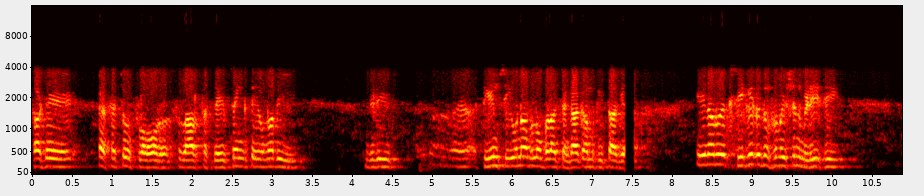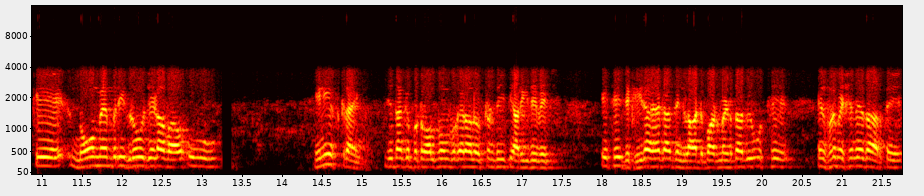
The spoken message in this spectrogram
ਸਾਡੇ ਐਸਐਚਓ ਫਲੋਰ ਸਰਦਾਰ ਸੁਖਦੇਵ ਸਿੰਘ ਤੇ ਉਹਨਾਂ ਦੀ ਜਿਹੜੀ ਟੀਮ ਸੀ, ਉਹਨਾਂ ਵੱਲੋਂ ਬੜਾ ਚੰਗਾ ਕੰਮ ਕੀਤਾ ਗਿਆ। ਇਹਨਾਂ ਨੂੰ ਇੱਕ ਸੀਕ੍ਰੀਟ ਇਨਫੋਰਮੇਸ਼ਨ ਮਿਲੀ ਸੀ ਕਿ ਨੌ ਮੈਂਬਰੀ ਗਰੋਹ ਜਿਹੜਾ ਵਾ, ਉਹ ਹੀਨੀਅਸ ਕ੍ਰਾਈਮ ਜਿੱਦਾਂ ਕਿ ਪੈਟਰੋਲ ਪੰਪ ਵਗੈਰਾ ਲੁੱਟਣ ਦੀ ਤਿਆਰੀ ਦੇ ਵਿੱਚ ਇੱਥੇ ਜ਼ਖੀਰਾ ਹੈਗਾ, ਜੰਗਲਾਤ ਡਿਪਾਰਟਮੈਂਟ ਦਾ ਵੀ ਉੱਥੇ ਇਨਫੋਰਮੇਸ਼ਨ ਦੇ ਆਧਾਰ ਤੇ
